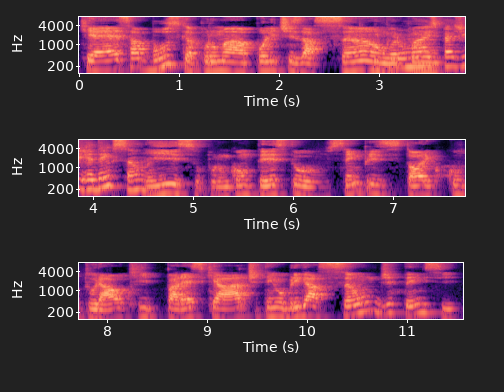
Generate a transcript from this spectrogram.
Que é essa busca por uma politização, E por uma um- espécie de redenção, né? isso, por um contexto sempre histórico, cultural, que parece que a arte tem obrigação de ter em si.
